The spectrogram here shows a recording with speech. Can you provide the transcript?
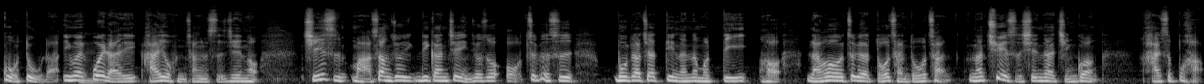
过度的，因为未来还有很长的时间哦。其实马上就立竿见影，就说哦，这个是目标价定的那么低哈，然后这个多惨多惨，那确实现在情况还是不好。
